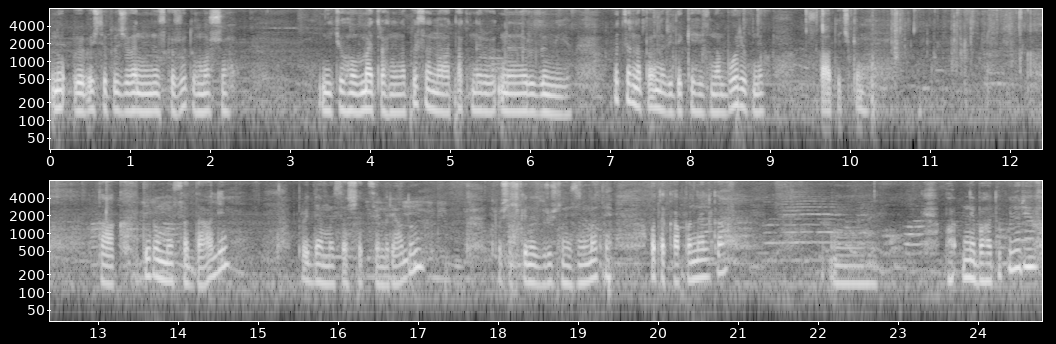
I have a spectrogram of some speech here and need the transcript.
Ну, вибачте, тут же не скажу, тому що нічого в метрах не написано, а так не, не, розумію. Оце, напевно, від якихось наборів в них статочки. Так, дивимося далі. Пройдемося ще цим рядом. Трошечки незручно знімати. Отака панелька. Небагато кольорів.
